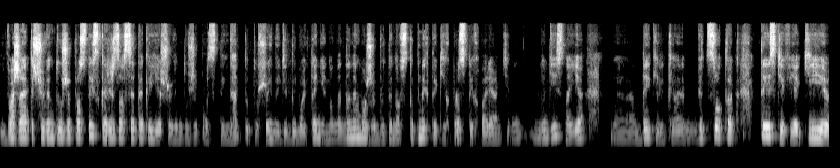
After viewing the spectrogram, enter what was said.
вважаєте, що він дуже простий, скоріш за все так і є, що він дуже простий. Да? Тобто, що іноді думають, та ні, ну не, може бути на вступних таких простих варіантів. Ну, дійсно, є е, декілька відсоток тестів, які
